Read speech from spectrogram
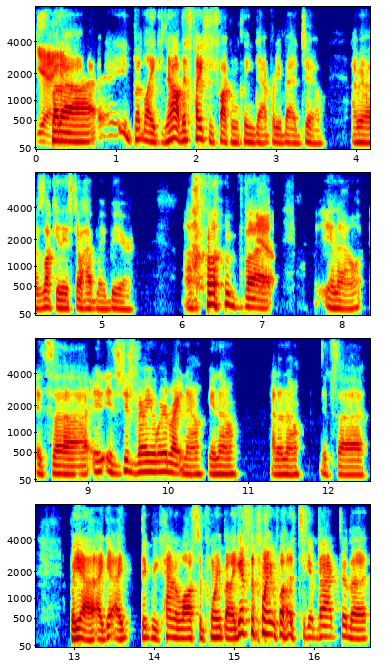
Yeah. But, uh, but like, no, this place was fucking cleaned out pretty bad too. I mean, I was lucky they still have my beer, uh, but yeah. you know, it's uh, it, it's just very weird right now. You know, I don't know. It's uh, but yeah, I, I think we kind of lost the point. But I guess the point was to get back to the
